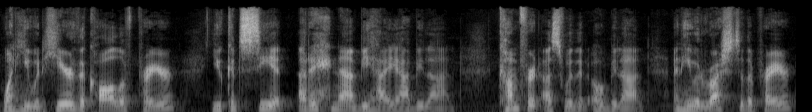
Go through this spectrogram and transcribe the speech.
when he would hear the call of prayer, you could see it. Arihna biha ya Bilal. Comfort us with it, O Bilal. And he would rush to the prayer.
